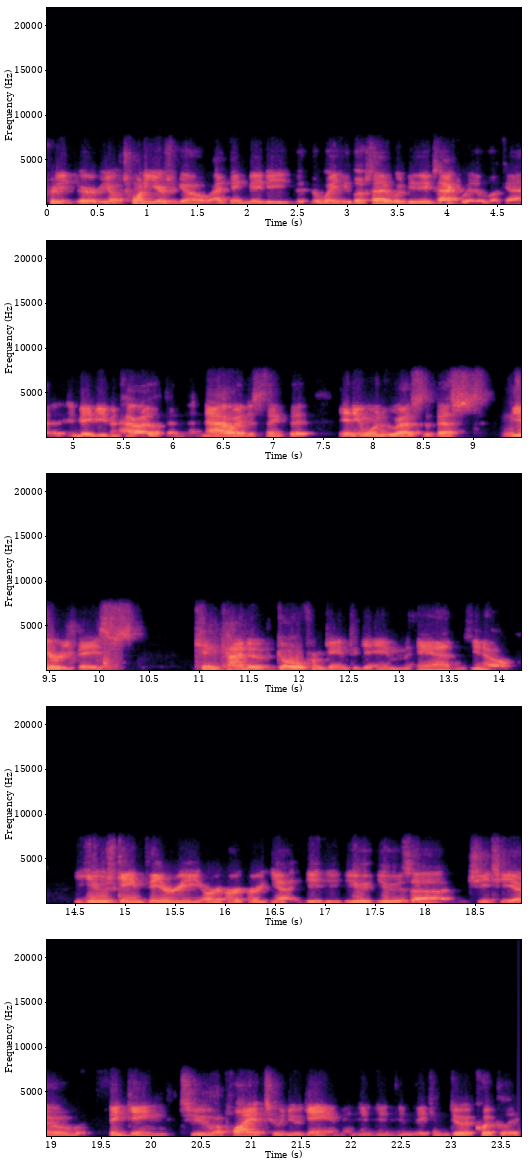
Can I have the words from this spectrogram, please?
pretty, or you know, 20 years ago, I think maybe the, the, way he looks at it would be the exact way to look at it, and maybe even how I looked at it. And now I just think that anyone who has the best mm-hmm. theory base can kind of go from game to game and you know use game theory or or, or yeah, you, you use uh, GTO thinking to apply it to a new game and, and, and they can do it quickly.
